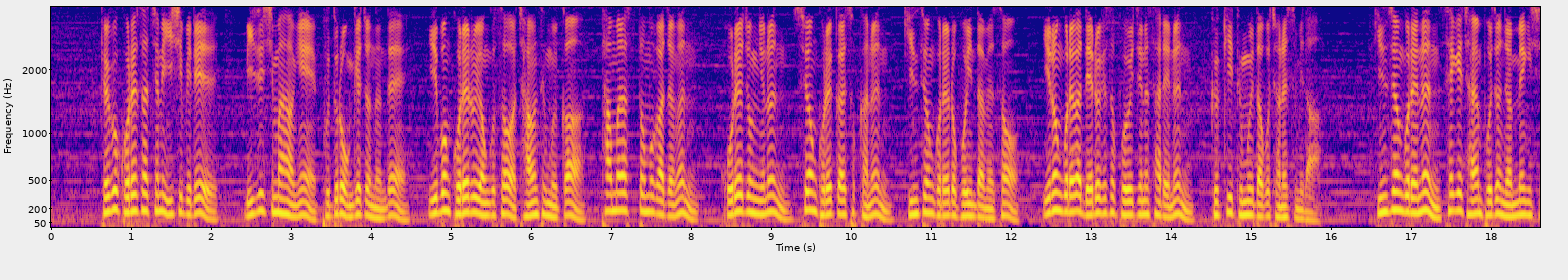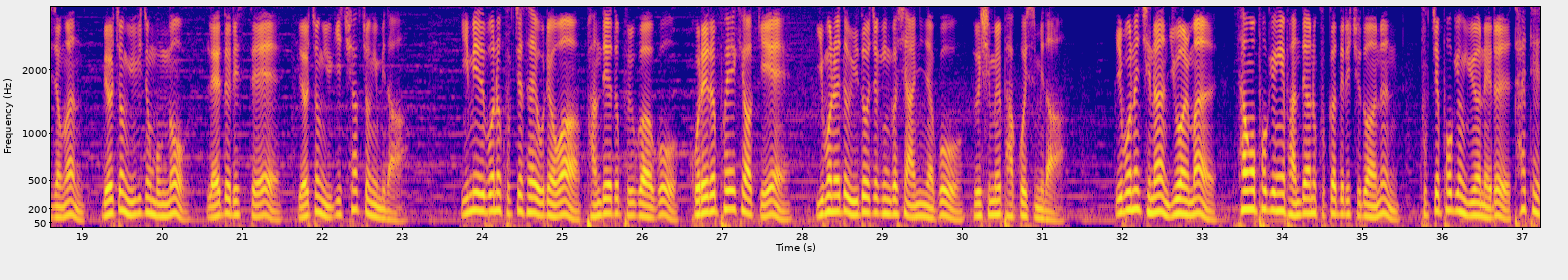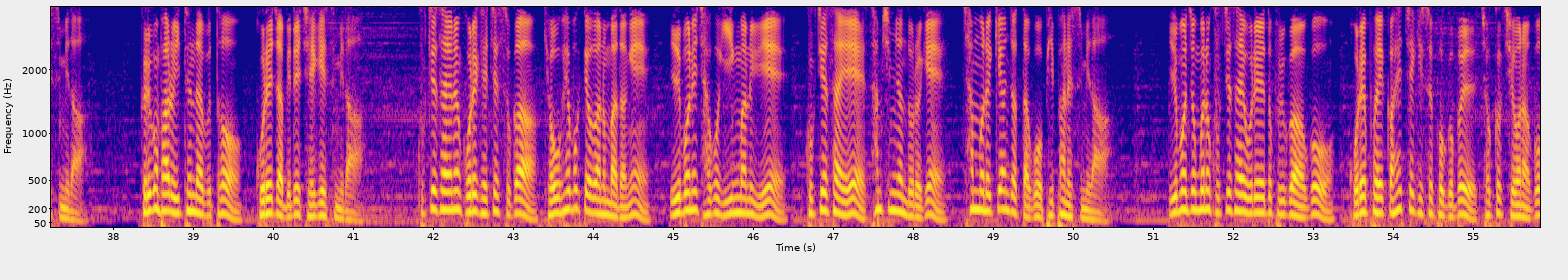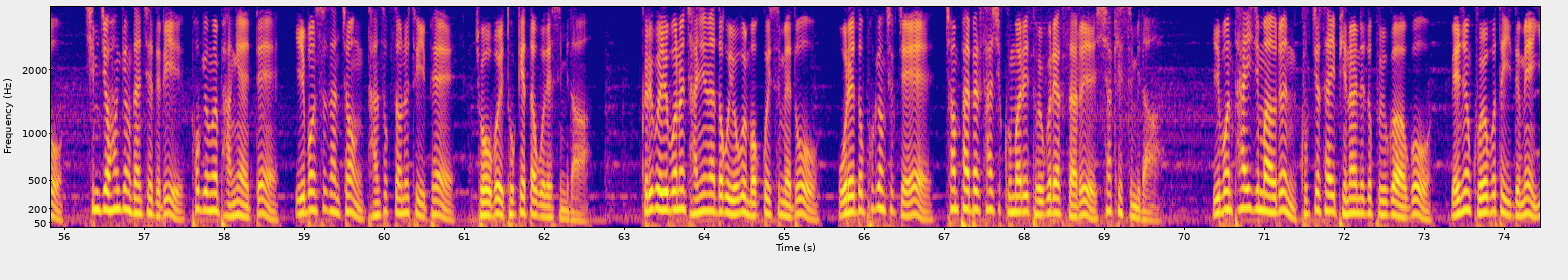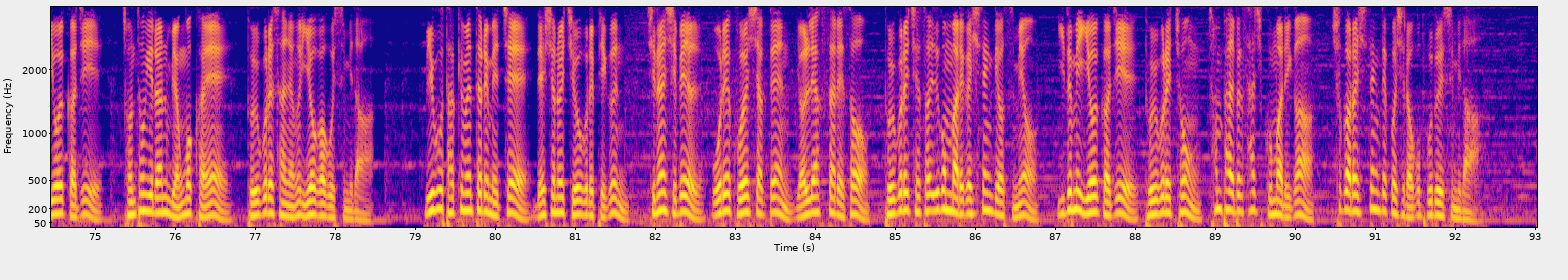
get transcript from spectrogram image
결국 고래 사체는 21일 미즈시마항에 부두로 옮겨졌는데 일본 고래로 연구소 자원생물과 타무라 스토무 과장은 고래 종류는 수영 고래과에 속하는 긴수영 고래로 보인다면서 이런 고래가 내륙에서 보여지는 사례는 극히 드물다고 전했습니다. 긴수영 고래는 세계 자연 보전 연맹이 지정한 멸종 위기종 목록 레드 리스트의 멸종 위기 취약종입니다. 이미 일본은 국제사회 우려와 반대에도 불구하고 고래를 포획해왔기에 이번에도 의도적인 것이 아니냐고 의심을 받고 있습니다. 일본은 지난 6월 말 상어 포경에 반대하는 국가들이 주도하는 국제포경위원회를 탈퇴했습니다. 그리고 바로 이튿날부터 고래잡이를 재개했습니다. 국제사회는 고래 개체수가 겨우 회복되어가는 마당에 일본이 자국 이익만을 위해 국제사회의 30년 노력에 찬물을 끼얹었다고 비판했습니다. 일본 정부는 국제사회 우려에도 불구하고 고래 포획과 해체 기술 보급을 적극 지원하고 심지어 환경단체들이 포경을 방해할 때 일본 수산청 단속선을 투입해 조업을 돕겠다고 했습니다. 그리고 일본은 잔인하다고 욕을 먹고 있음에도 올해도 포경 축제에 1849마리 돌고래 학살을 시작했습니다. 일본 타이지 마을은 국제사회 비난에도 불구하고 매년 9월부터 이듬해 2월까지 전통이라는 명목하에 돌고래 사냥을 이어가고 있습니다. 미국 다큐멘터리 매체 내셔널 지오그래픽은 지난 10일 올해 9월 시작된 연례 학살에서 돌고래 최소 7마리가 희생되었으며 이듬해 2월까지 돌고래 총 1849마리가 추가로 희생될 것이라고 보도했습니다.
